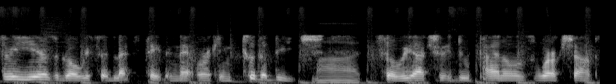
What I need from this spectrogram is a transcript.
three years ago, we said let's take the networking to the beach. Mad. So we actually do panels, workshops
